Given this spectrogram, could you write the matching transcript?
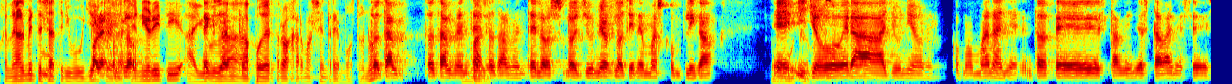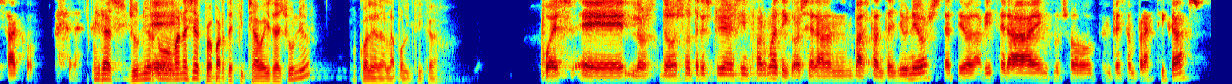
generalmente se atribuye a que la seniority ayuda a poder trabajar más en remoto, ¿no? Total, totalmente, totalmente. Los, los, juniors lo tienen más complicado. Eh, y yo era junior como manager, entonces también yo estaba en ese saco. ¿Eras junior como eh, manager, pero aparte fichabais a junior? ¿Cuál era la política? Pues eh, los dos o tres primeros informáticos eran bastante juniors. Ya tío, David era incluso empezó en prácticas.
